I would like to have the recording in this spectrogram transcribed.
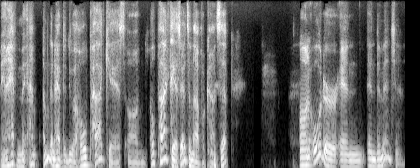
man, I have I'm, I'm gonna have to do a whole podcast on oh podcast. That's a novel concept on order and and dimension.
